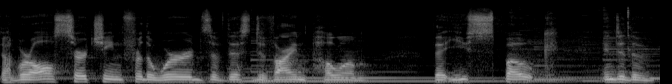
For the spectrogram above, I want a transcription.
God, we're all searching for the words of this divine poem that you spoke into the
